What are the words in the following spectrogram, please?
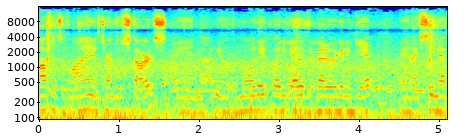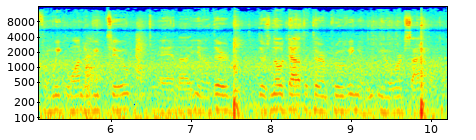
offensive line in terms of starts, and uh, you know, the more they play together, the better they're going to get. And I've seen that from week one to week two, and uh, you know, they're, there's no doubt that they're improving, and you know, we're excited about that.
